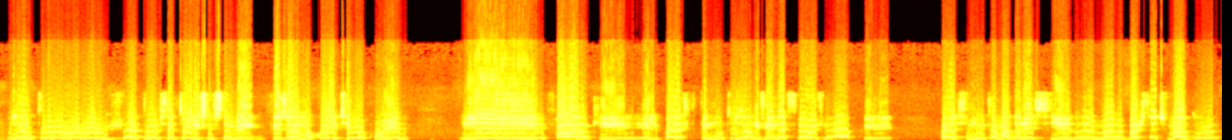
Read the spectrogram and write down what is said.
Uhum. Ele entrou, os, até os setoristas também fizeram uma coletiva com ele e falaram que ele parece que tem muitos anos de NFL já, porque ele parece muito amadurecido, é bastante maduro,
